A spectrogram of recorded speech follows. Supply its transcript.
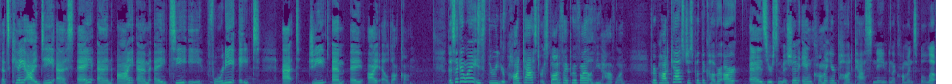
That's K I D S A N I M A T E 48 at gmail.com. The second way is through your podcast or Spotify profile if you have one. For podcast, just put the cover art as your submission and comment your podcast name in the comments below.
